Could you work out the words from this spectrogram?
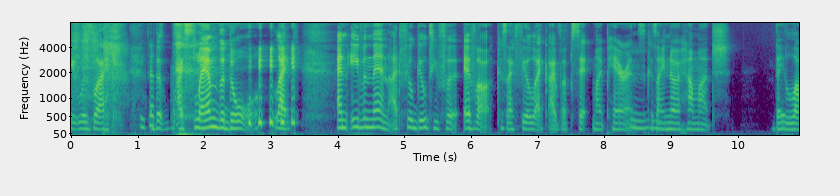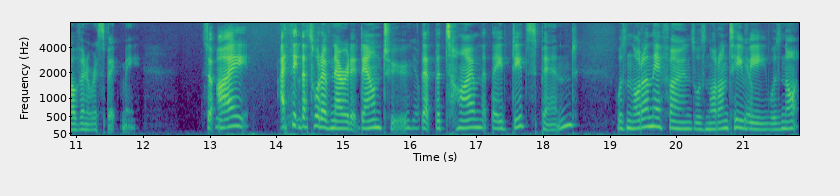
it was like, the, I slammed the door. like, and even then, I'd feel guilty forever because I feel like I've upset my parents because I know how much they love and respect me. So I, I think that's what I've narrowed it down to. That the time that they did spend was not on their phones, was not on TV, was not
